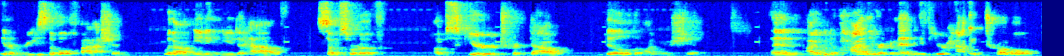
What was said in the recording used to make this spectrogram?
in a reasonable fashion without needing you to have some sort of obscure, tricked out build on your ship. And I would highly recommend if you're having trouble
